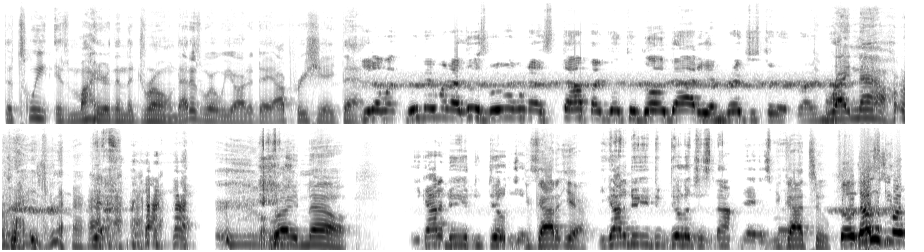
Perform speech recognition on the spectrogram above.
The tweet is mightier than the drone. That is where we are today. I appreciate that. You know what we may want to do is we may want to stop and go to GoDaddy and register it right now. Right now, right now, right now. You got to do your due diligence. You got it. Yeah, You got to do your due diligence nowadays, man. you got to. So that was one,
